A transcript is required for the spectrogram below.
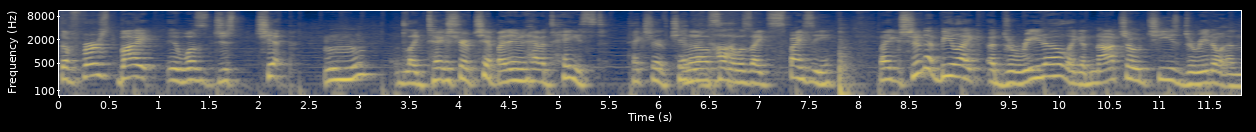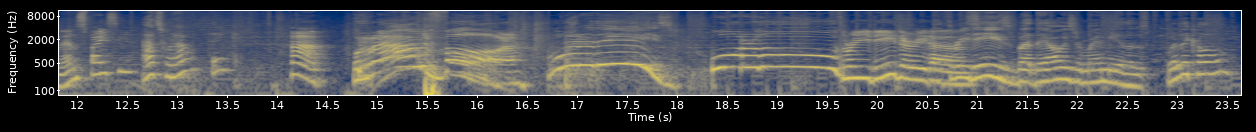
the first bite, it was just chip. Mm-hmm. Like texture of chip. I didn't even have a taste. Texture of chip And then all of a sudden it was like spicy. Like, shouldn't it be like a Dorito, like a nacho cheese Dorito and then spicy? That's what I would think. Huh. Round four. What are these? What are those? 3D Doritos. 3Ds, but they always remind me of those. What do they call them?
